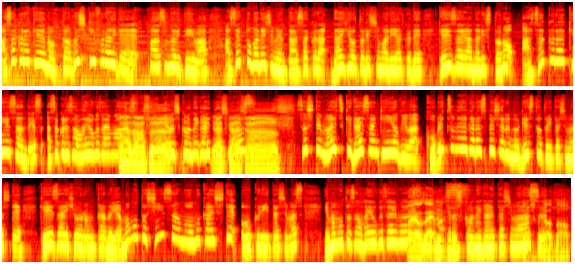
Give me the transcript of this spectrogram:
朝倉慶の株式フライデー。パーソナリティは、アセットマネジメント朝倉代表取締役で、経済アナリストの朝倉慶さんです。朝倉さんおはようございます。おはようございます。よろしくお願いいたします。よろしくお願いします。そして毎月第3金曜日は、個別銘柄スペシャルのゲストといたしまして、経済評論家の山本伸さんをお迎えしてお送りいたします。山本さんおはようございます。おはようございます。よろしくお願いいたします。どうぞ。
